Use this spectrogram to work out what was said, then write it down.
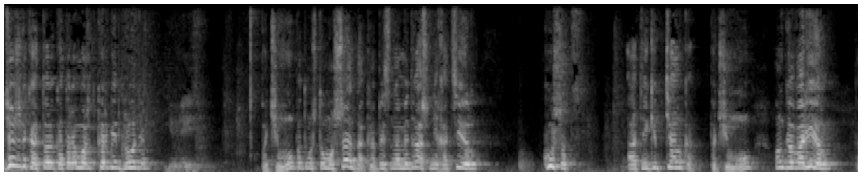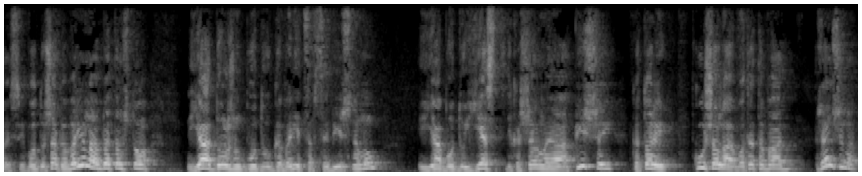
женщина, которая, которая может кормить грудью. Еврейский. Почему? Потому что Моше, так написано в Мидраш, не хотел кушать от египтянка. Почему? Он говорил, то есть его душа говорила об этом, что я должен буду говорить со Всевышнему, и я буду есть некошерной пищей, которой кушала вот этого женщина.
